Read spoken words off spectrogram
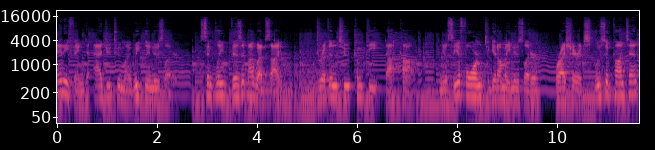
anything to add you to my weekly newsletter. Simply visit my website, driven2compete.com, and you'll see a form to get on my newsletter where I share exclusive content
